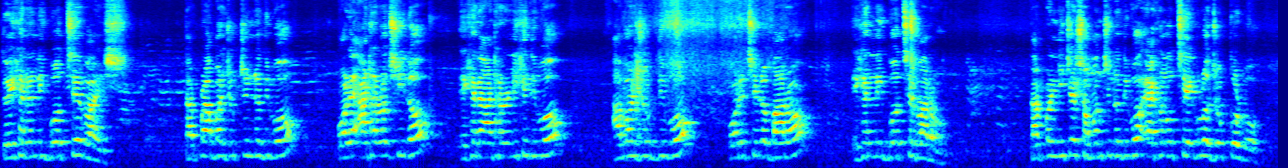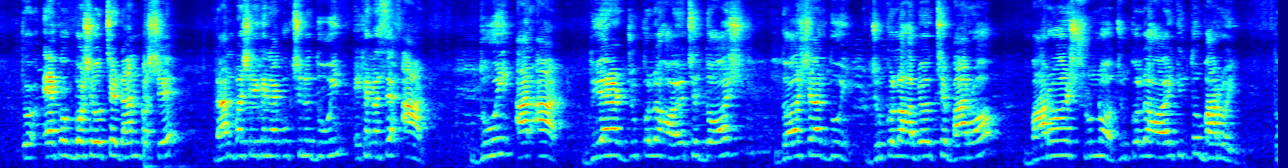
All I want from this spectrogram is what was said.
তো এখানে লিখব হচ্ছে বাইশ। তারপর আবার যোগ চিহ্ন দিব। পরে আঠারো ছিল, এখানে আঠারো লিখে দিব। আবার যোগ দিব, পরে ছিল বারো, এখানে লিখব হচ্ছে বারো। তারপর নিচে সমান চিহ্ন দিব, এখন হচ্ছে এগুলো যোগ করব। তো একক বসে হচ্ছে ডান পাশে। ডান পাশে এখানে একক ছিল দুই, এখানে আছে আট। দুই আর আট, দুই আর আট যোগ করলে হয় হচ্ছে দশ দশ আর দুই যোগ করলে হবে হচ্ছে বারো বারো আর শূন্য যোগ করলে হয় কিন্তু বারোই। তো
